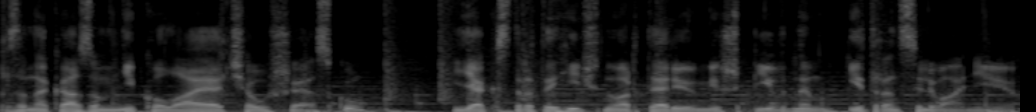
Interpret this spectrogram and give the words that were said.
за наказом Ніколая Чаушеску як стратегічну артерію між Півднем і Трансильванією.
